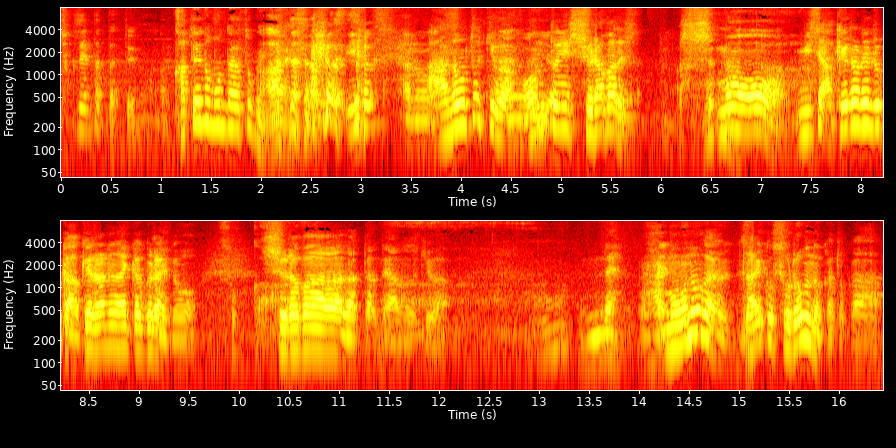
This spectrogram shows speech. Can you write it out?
直前だったっていうのは家庭の問題は特にない。あるいやあのあの時は本当に修羅場でした。もう店開けられるか開けられないかぐらいの修羅場だったんであの時は。ね、はい。物が在庫揃うのかとか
